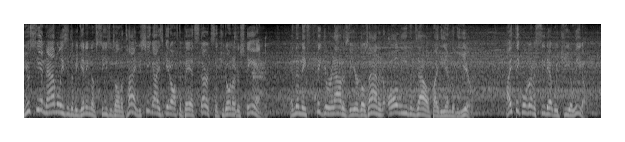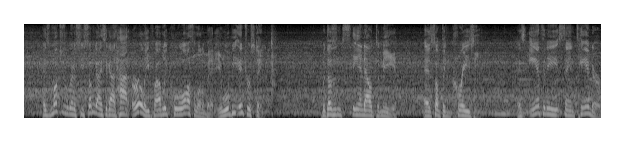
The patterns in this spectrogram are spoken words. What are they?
You see anomalies at the beginning of seasons all the time. You see guys get off the bad starts that you don't understand. And then they figure it out as the year goes on. It all evens out by the end of the year. I think we're going to see that with Giolito. As much as we're going to see some guys that got hot early probably cool off a little bit. It will be interesting. But doesn't stand out to me as something crazy. As Anthony Santander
